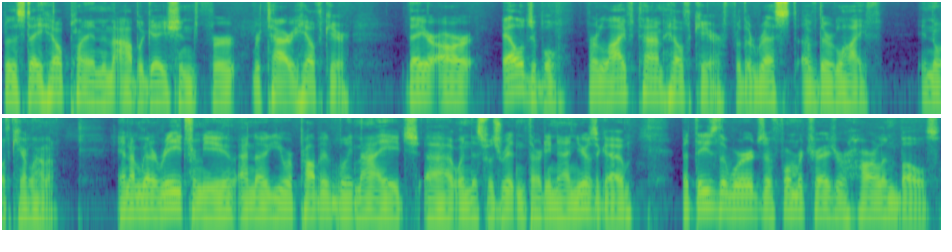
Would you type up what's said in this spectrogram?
for the state health plan and the obligation for retiree health care. They are eligible for lifetime health care for the rest of their life in North Carolina. And I'm going to read from you. I know you were probably my age uh, when this was written 39 years ago, but these are the words of former Treasurer Harlan Boyles.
